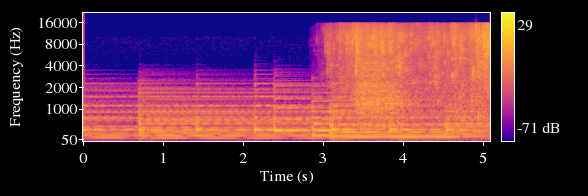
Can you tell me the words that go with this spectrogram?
Thank you.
